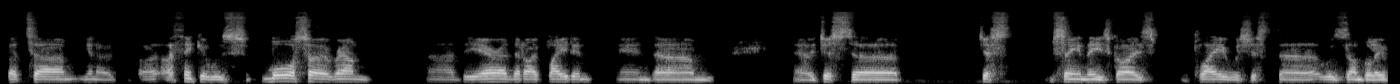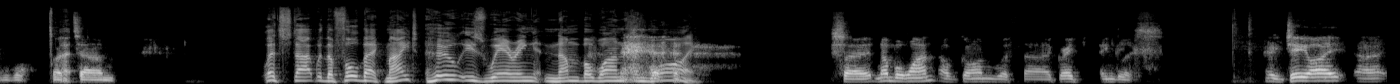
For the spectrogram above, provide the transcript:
But um, you know, I, I, think it was more so around uh, the era that I played in, and um, you know, just uh, just seeing these guys play was just uh, was unbelievable. But um, let's start with the fullback, mate. Who is wearing number one and why? so number one, I've gone with uh, Greg Inglis. GI, uh,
